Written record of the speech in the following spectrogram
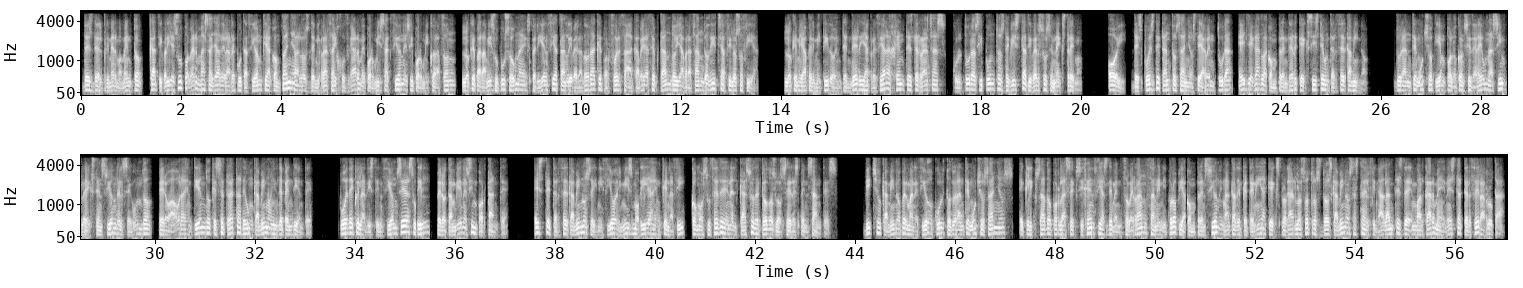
Desde el primer momento, Catibrie supo ver más allá de la reputación que acompaña a los de mi raza y juzgarme por mis acciones y por mi corazón, lo que para mí supuso una experiencia tan liberadora que por fuerza acabé aceptando y abrazando dicha filosofía. Lo que me ha permitido entender y apreciar a gentes de razas, culturas y puntos de vista diversos en extremo. Hoy, después de tantos años de aventura, he llegado a comprender que existe un tercer camino. Durante mucho tiempo lo consideré una simple extensión del segundo, pero ahora entiendo que se trata de un camino independiente. Puede que la distinción sea sutil, pero también es importante. Este tercer camino se inició el mismo día en que nací, como sucede en el caso de todos los seres pensantes. Dicho camino permaneció oculto durante muchos años, eclipsado por las exigencias de Menzoberranzan y mi propia comprensión innata de que tenía que explorar los otros dos caminos hasta el final antes de embarcarme en esta tercera ruta.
